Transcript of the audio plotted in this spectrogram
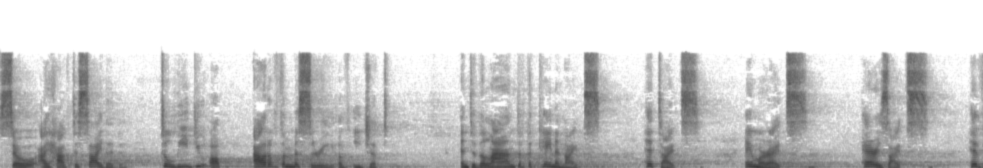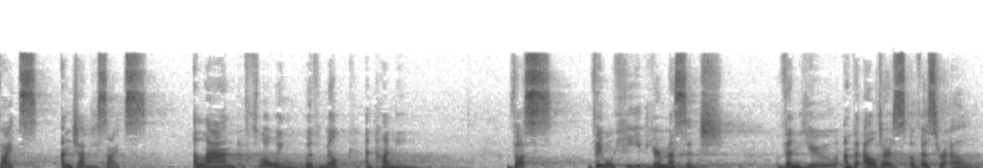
So I have decided to lead you up out of the misery of Egypt into the land of the Canaanites, Hittites, Amorites, Perizzites, Hivites, and Jebusites, a land flowing with milk and honey. Thus they will heed your message. Then you and the elders of Israel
